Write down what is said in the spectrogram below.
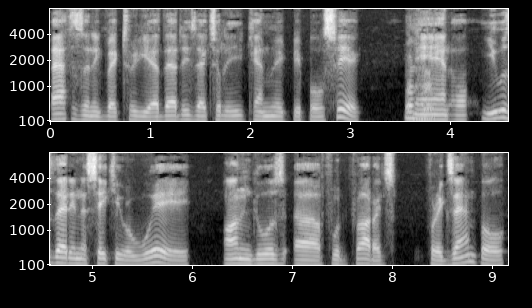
pathogenic bacteria that is actually can make people sick mm-hmm. and uh, use that in a secure way on those uh, food products. For example,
